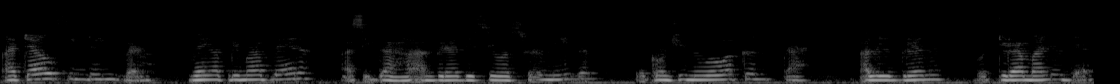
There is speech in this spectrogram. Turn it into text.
até o fim do inverno. Veio a primavera, a cigarra agradeceu as formigas e continuou a cantar, alegrando o trabalho dela.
